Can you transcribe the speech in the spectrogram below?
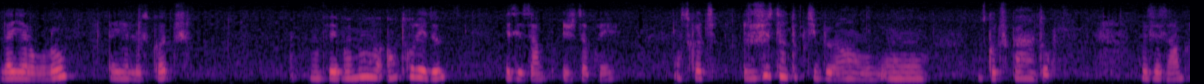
Là, il y a le rouleau. Là, il y a le scotch. On fait vraiment entre les deux. Et c'est simple, juste après. On scotch juste un tout petit peu. Hein. On, on, scotche pas un tour. C'est simple.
